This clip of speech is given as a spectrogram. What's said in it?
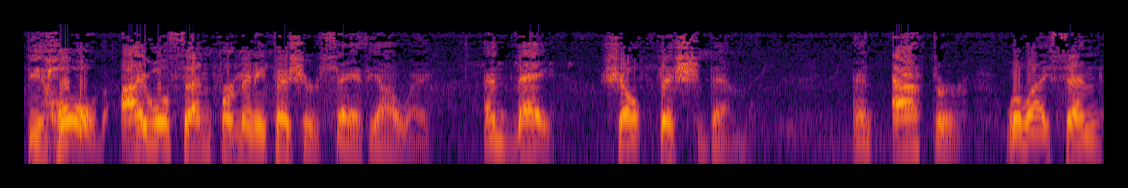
Behold, I will send for many fishers, saith Yahweh, and they shall fish them. And after will I send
